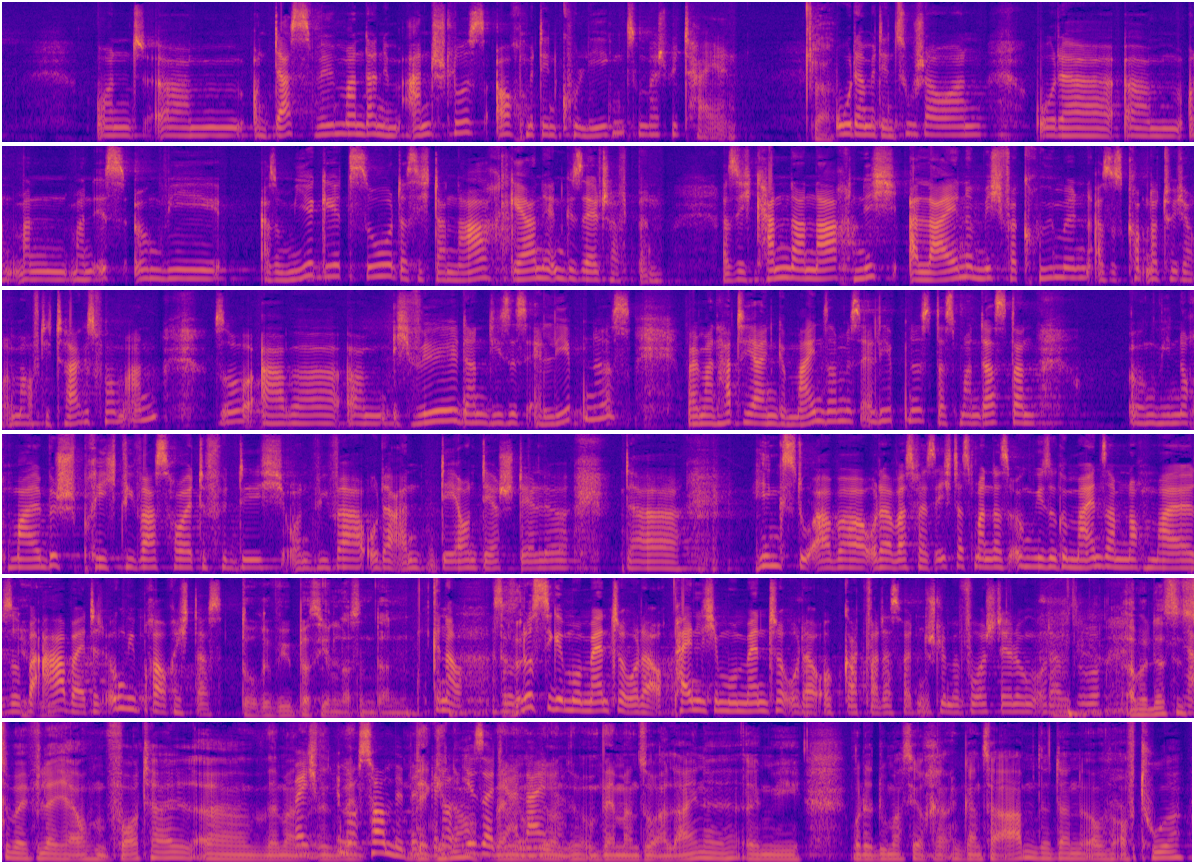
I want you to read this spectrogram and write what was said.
Und, ähm, und das will man dann im Anschluss auch mit den Kollegen zum Beispiel teilen. Klar. Oder mit den Zuschauern. Oder ähm, und man, man ist irgendwie, also mir geht es so, dass ich danach gerne in Gesellschaft bin. Also ich kann danach nicht alleine mich verkrümeln. Also es kommt natürlich auch immer auf die Tagesform an. So, aber ähm, ich will dann dieses Erlebnis, weil man hatte ja ein gemeinsames Erlebnis, dass man das dann irgendwie nochmal bespricht, wie war es heute für dich und wie war oder an der und der Stelle, da hinkst du aber oder was weiß ich, dass man das irgendwie so gemeinsam nochmal so bearbeitet. Irgendwie brauche ich das. So Revue passieren lassen dann. Genau, so lustige Momente oder auch peinliche Momente oder oh Gott, war das heute eine schlimme Vorstellung oder so. Aber das ist Ja. Beispiel vielleicht auch ein Vorteil, äh, wenn man. Weil ich im wenn, Ensemble bin, wenn- genau, ihr seid ja alleine. Und wenn man so alleine irgendwie, oder du machst ja auch ganze Abende dann auf, auf Tour,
